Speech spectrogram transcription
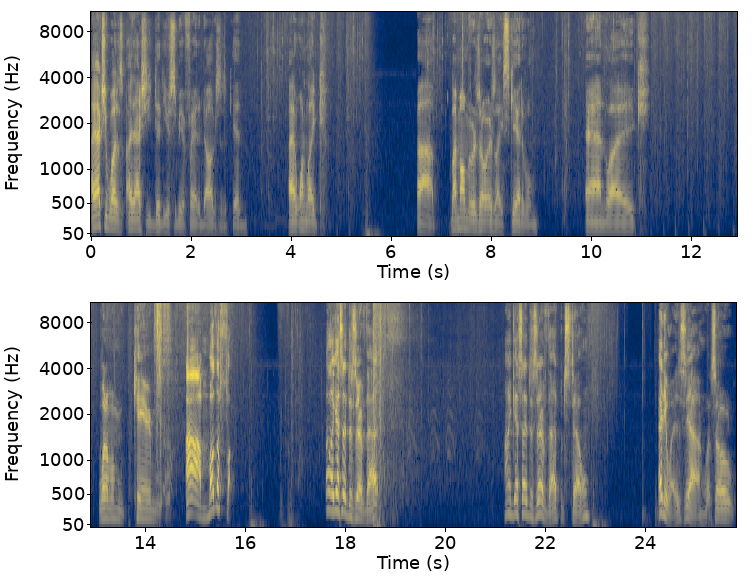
I actually was, I actually did used to be afraid of dogs as a kid. I had one like, uh, my mom was always like scared of them. And like, one of them came, ah, motherfucker. Well, I guess I deserve that. I guess I deserve that, but still. Anyways, yeah. So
